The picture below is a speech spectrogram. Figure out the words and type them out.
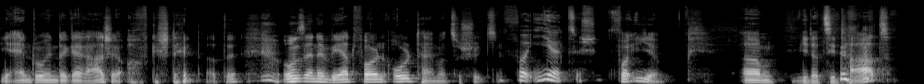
die Andrew in der Garage aufgestellt hatte, um seine wertvollen Oldtimer zu schützen. Vor ihr zu schützen. Vor ihr. Ähm, wieder Zitat.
